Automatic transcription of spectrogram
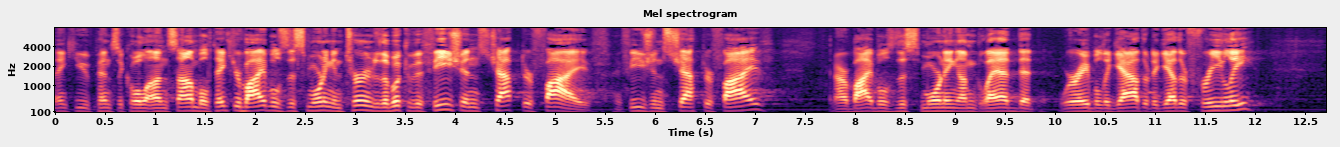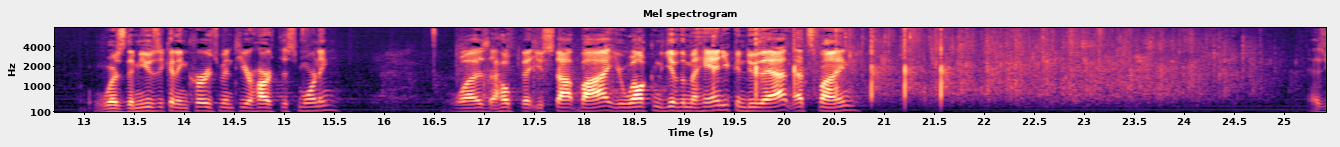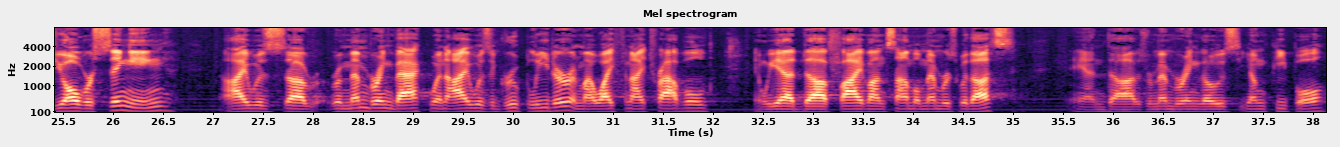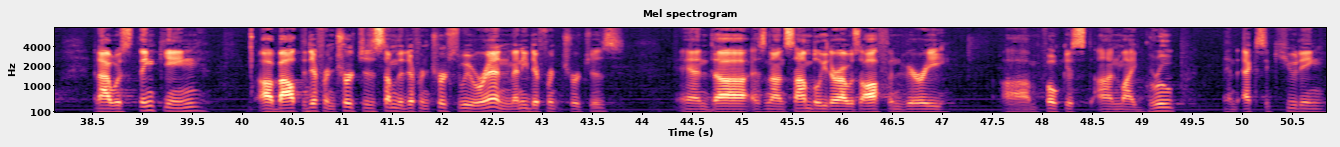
Thank you, Pensacola Ensemble. Take your Bibles this morning and turn to the book of Ephesians, chapter 5. Ephesians, chapter 5. In our Bibles this morning, I'm glad that we're able to gather together freely. Was the music an encouragement to your heart this morning? Was. I hope that you stopped by. You're welcome to give them a hand. You can do that. That's fine. As you all were singing, I was uh, remembering back when I was a group leader and my wife and I traveled, and we had uh, five ensemble members with us. And uh, I was remembering those young people. And I was thinking about the different churches, some of the different churches we were in, many different churches. And uh, as an ensemble leader, I was often very um, focused on my group and executing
